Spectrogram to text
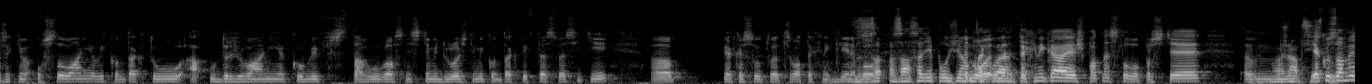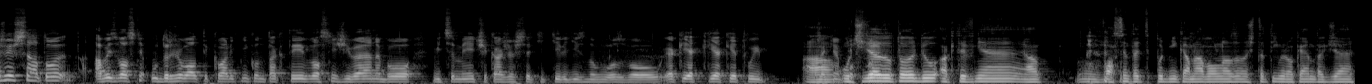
řekněme, oslovování nových kontaktů a udržování jakoby vztahu vlastně s těmi důležitými kontakty v té své síti. Uh, jaké jsou tvoje třeba techniky? Nebo, v zásadě používám nebo takové... Technika je špatné slovo, prostě um, Možná jako zaměřuješ se na to, abys vlastně udržoval ty kvalitní kontakty vlastně živé, nebo víceméně čekáš, až se ti ti lidi znovu ozvou? Jak, jak, jak je tvůj a řekněme, určitě do toho jdu aktivně. Já vlastně teď podnikám na volno za čtvrtým rokem, takže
